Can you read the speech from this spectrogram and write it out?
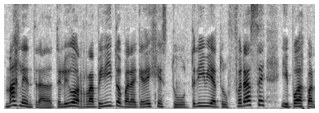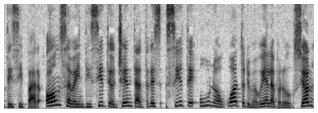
más la entrada. Te lo digo rapidito para que dejes tu trivia, tu frase y puedas participar. 11 27 80 3714 y me voy a la producción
